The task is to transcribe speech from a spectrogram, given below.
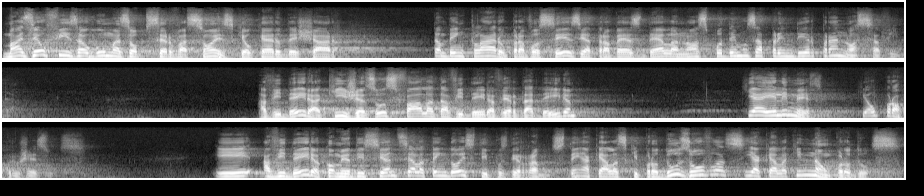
mas eu fiz algumas observações que eu quero deixar também claro para vocês e através dela nós podemos aprender para a nossa vida. A videira aqui, Jesus fala da videira verdadeira, que é Ele mesmo, que é o próprio Jesus. E a videira, como eu disse antes, ela tem dois tipos de ramos: tem aquelas que produz uvas e aquela que não produz.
